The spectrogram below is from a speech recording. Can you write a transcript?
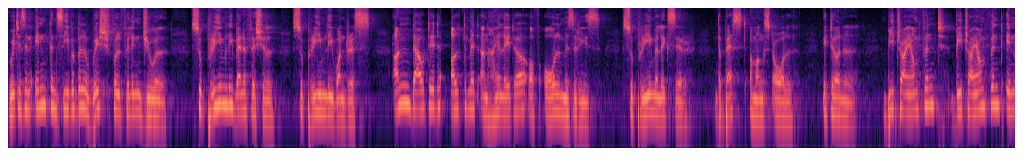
which is an inconceivable wish fulfilling jewel, supremely beneficial, supremely wondrous, undoubted ultimate annihilator of all miseries, supreme elixir, the best amongst all, eternal, be triumphant, be triumphant in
